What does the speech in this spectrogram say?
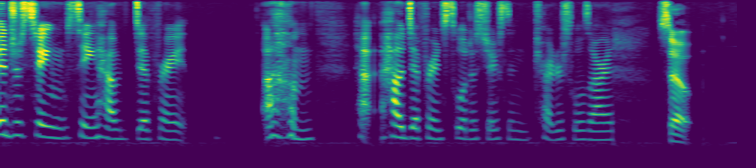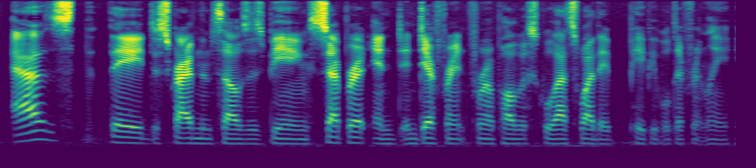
interesting seeing how different, um, how different school districts and charter schools are. So, as they describe themselves as being separate and, and different from a public school, that's why they pay people differently.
